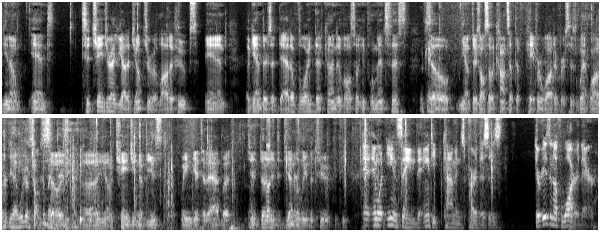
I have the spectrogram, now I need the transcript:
you know, and to change a right, you got to jump through a lot of hoops, and again, there's a data void that kind of also implements this. Okay. So you know, there's also a concept of paper water versus wet water. yeah, we're going to talk about So, that. uh, you know, changing of use, we can get to that, but ju- those But- are generally the two. And, and what Ian's saying, the anti-commons part of this is there is enough water there.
